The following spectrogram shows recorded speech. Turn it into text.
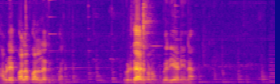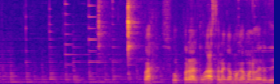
அப்படியே பல பலன்னு இருக்குது பாருங்கள் இப்படி தான் இருக்கணும் பிரியாணினா. பா சூப்பராக இருக்கும் வாசனை கம கமன்னு வருது.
